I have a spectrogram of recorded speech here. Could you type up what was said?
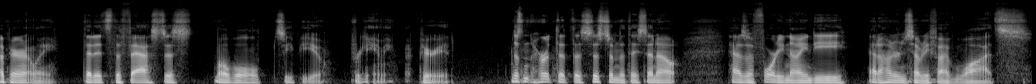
apparently that it's the fastest mobile CPU for gaming, period. It doesn't hurt that the system that they sent out has a 4090 at 175 watts.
